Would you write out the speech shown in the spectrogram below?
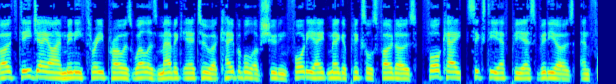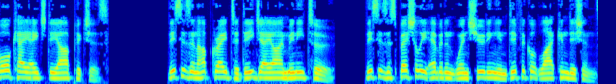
Both DJI Mini 3 Pro as well as Mavic Air 2 are capable of shooting 48 megapixels photos, 4K, 60 fps videos, and 4K HDR pictures. This is an upgrade to DJI Mini 2. This is especially evident when shooting in difficult light conditions.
